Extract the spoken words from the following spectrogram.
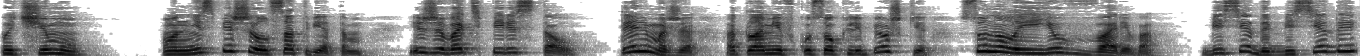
Почему? Он не спешил с ответом и жевать перестал. Тельма же, отломив кусок лепешки, сунула ее в варево. Беседа беседой,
